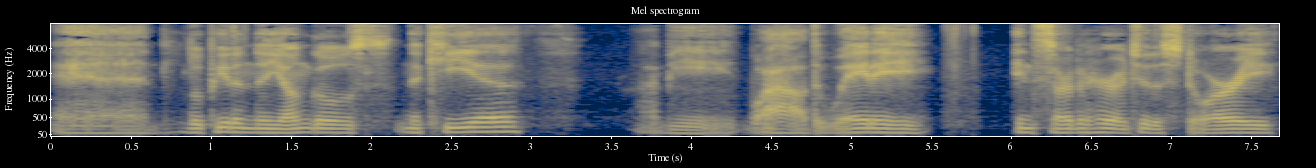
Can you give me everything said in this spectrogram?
And Lupita Nyong'o's Nakia, I mean, wow, the way they inserted her into the story,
